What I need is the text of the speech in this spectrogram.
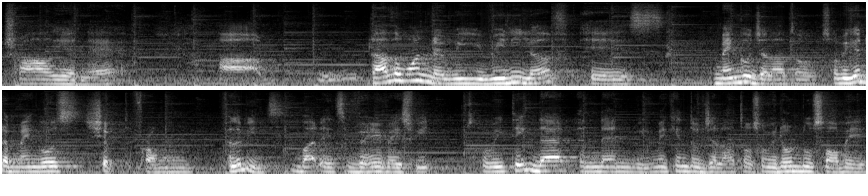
trial here and there. Um, the other one that we really love is mango gelato. So we get the mangoes shipped from Philippines, but it's very, very sweet. So we take that and then we make into gelato, so we don't do sorbet.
